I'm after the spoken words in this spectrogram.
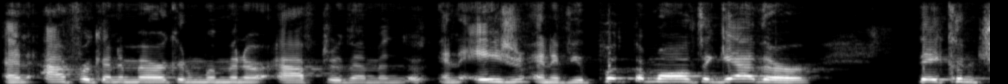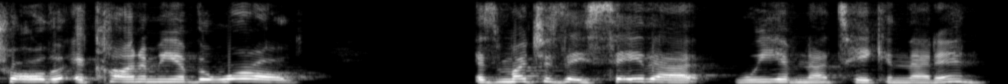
And African American women are after them and, and Asian. And if you put them all together, they control the economy of the world. As much as they say that, we have not taken that in.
